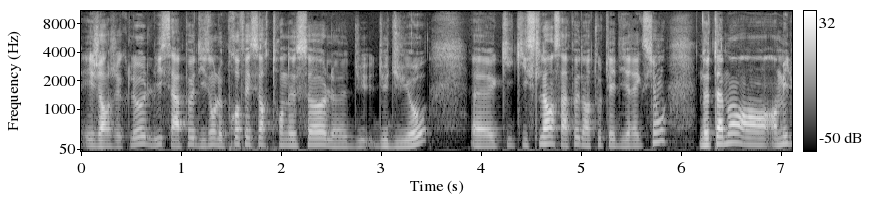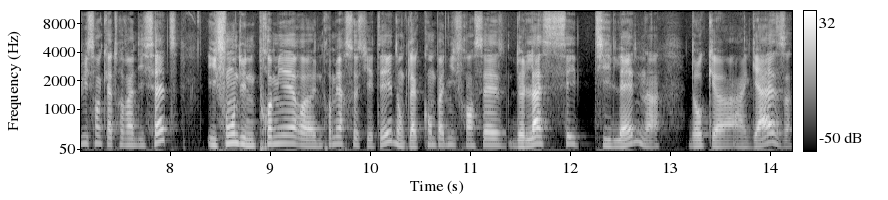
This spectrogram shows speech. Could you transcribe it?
et Georges Claude, lui, c'est un peu, disons, le professeur tournesol du, du duo, qui, qui se lance un peu dans toutes les directions, notamment en, en 1897, ils fondent une première, une première société, donc la compagnie française de l'acétylène, donc un gaz,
